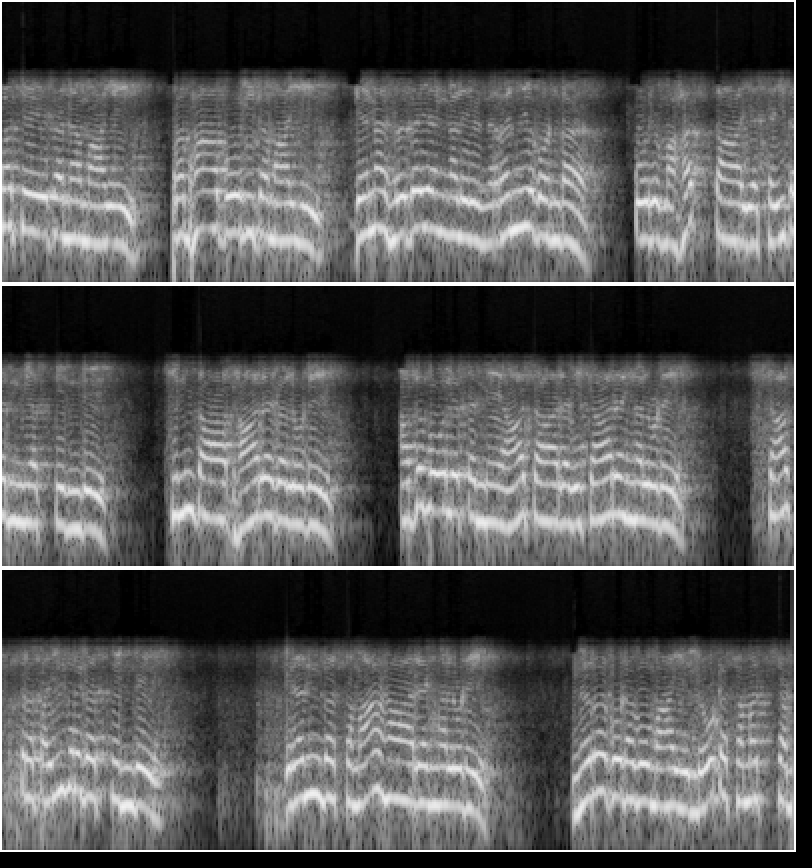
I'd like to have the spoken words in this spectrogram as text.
സചേതനമായി പ്രഭാപൂരിതമായി ജനഹൃദയങ്ങളിൽ നിറഞ്ഞുകൊണ്ട് ഒരു മഹത്തായ ചൈതന്യത്തിന്റെ ചിന്താധാരകളുടെ അതുപോലെ തന്നെ ആചാര വിചാരങ്ങളുടെ ശാസ്ത്ര പൈതൃകത്തിന്റെ ഗ്രന്ഥസമാഹാരങ്ങളുടെ നിറകുടവുമായി ലോകസമക്ഷം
